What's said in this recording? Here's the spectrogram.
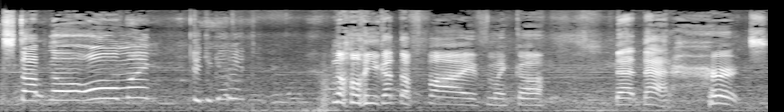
stop, no. Oh my, did you get it? No, you got the five, my God. That, that hurts.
